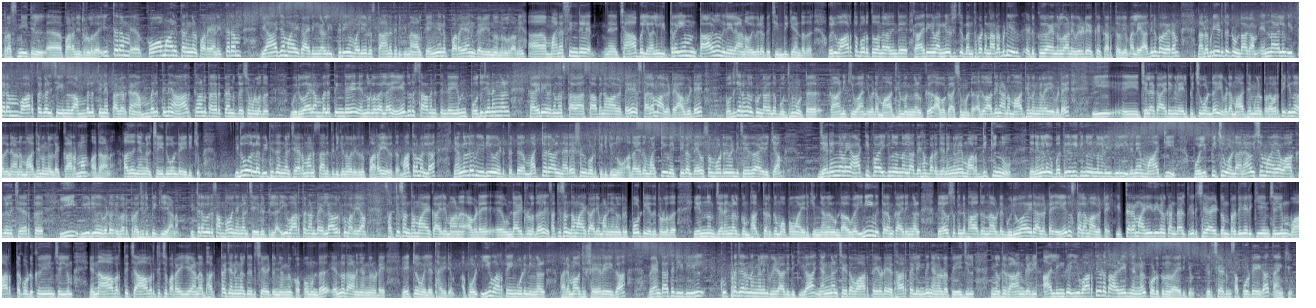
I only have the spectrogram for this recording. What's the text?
പ്രസ് മീറ്റിൽ പറഞ്ഞിട്ടുള്ളത്. ഇത്തരം കോമാളിത്തരങ്ങൾ പറയാൻ ഇത്തരം വ്യാജമായ കാര്യങ്ങൾ ഇത്രയും വലിയൊരു സ്ഥാനത്തിരിക്കുന്ന ആൾക്ക് എങ്ങനെ പറയാൻ കഴിയുന്നു എന്നുള്ളതാണ്. മനസ്സിന്റെ ചാബല്യം അല്ലെങ്കിൽ ഇത്രയും താഴ്ന്ന നിലയിലാണോ ഇവരൊക്കെ ചിന്തിക്കേണ്ടത്? ഒരു വാർത്ത പുറത്തു വന്നാൽ അതിന്റെ കാര്യങ്ങൾ അന്വേഷിച്ച് ബന്ധപ്പെട്ട നടപടി എടുക്കുക എന്നുള്ളതാണ് ഇവരുടെയൊക്കെ കർത്തവ്യം. അല്ലേ? അതിന് പകരം നടപടിയെടുത്തിട്ടുണ്ടാകാം. എന്നാലും ഇത്തരം വാർത്തകൾ ചെയ്യുന്നത് അമ്പലത്തിനെ തകർക്കാൻ അമ്പലത്തിനെ ആർക്കാണ് തകർക്കാൻ ഉദ്ദേശമുള്ളത്? ഗുരുവായൂർ അമ്പലത്തിന്റെ എന്നുള്ളതല്ല ഏതൊരു സ്ഥാപനത്തിന്റെയും പൊതുജനങ്ങൾ കയറി ഇറങ്ങുന്ന സ്ഥാപനമാകട്ടെ സ്ഥലമാകട്ടെ അവിടെ പൊതുജനങ്ങൾക്കുണ്ടാകുന്ന ബുദ്ധിമുട്ട് കാണിക്കുവാൻ ഇവിടെ മാധ്യമങ്ങൾക്ക് അവകാശമുണ്ട്. അത് അതിനാണ് മാധ്യമങ്ങളെ ഇവിടെ ഈ ചില കാര്യങ്ങൾ ഏൽപ്പിച്ചുകൊണ്ട് ഇവിടെ മാധ്യമങ്ങൾ പ്രവർത്തിക്കുന്നത്. അതിനാണ് മാധ്യമങ്ങളുടെ കർമ്മം അതാണ്. അത് ഞങ്ങൾ ചെയ്തുകൊണ്ടേയിരിക്കും. ഇതുപോലുള്ള വിഡിതങ്ങൾ ചെയർമാൻ സ്ഥാനത്തിരിക്കുന്നവരിരുന്ന് പറയരുത്. മാത്രമല്ല ഞങ്ങളുടെ വീഡിയോ എടുത്തിട്ട് മറ്റൊരാൾ നരേഷൻ കൊടുത്തിരിക്കുന്നു. അതായത് മറ്റു വ്യക്തികൾ ദേവസ്വം ബോർഡിന് വേണ്ടി ചെയ്തതായിരിക്കാം. ജനങ്ങളെ ആട്ടിപ്പായിക്കുന്നു എന്നല്ല അദ്ദേഹം പറഞ്ഞു ജനങ്ങളെ മർദ്ദിക്കുന്നു ജനങ്ങളെ ഉപദ്രവിക്കുന്നു എന്നുള്ള രീതിയിൽ ഇതിനെ മാറ്റി പൊലിപ്പിച്ചുകൊണ്ട് അനാവശ്യമായ വാക്കുകൾ ചേർത്ത് ഈ വീഡിയോ ഇവിടെ ഇവർ പ്രചരിപ്പിക്കുകയാണ്. ഇത്തരമൊരു സംഭവം ഞങ്ങൾ ചെയ്തിട്ടില്ല. ഈ വാർത്ത കണ്ട എല്ലാവർക്കും അറിയാം സത്യസന്ധമായ കാര്യമാണ് അവിടെ ഉണ്ടായിട്ടുള്ളത്. സത്യസന്ധമായ കാര്യമാണ് ഞങ്ങൾ റിപ്പോർട്ട് ചെയ്തിട്ടുള്ളത്. എന്നും ജനങ്ങൾക്കും ഭക്തർക്കും ഒപ്പമായിരിക്കും ഞങ്ങൾ ഉണ്ടാവുക. ഇനിയും ഇത്തരം കാര്യങ്ങൾ ദേവസ്വത്തിന്റെ ഭാഗത്തു നിന്ന് അവിടെ ഗുരുവായൂരാകട്ടെ ഏത് സ്ഥലമാകട്ടെ ഇത്തരം അനീതികൾ കണ്ടാൽ തീർച്ചയായിട്ടും പ്രതികരിക്കുകയും ചെയ്യും വാർത്ത കൊടുക്കുകയും ചെയ്യും എന്ന് ആവർത്തിച്ച് ആവർത്തിച്ച് പറയുകയാണ് ഭക്തജനങ്ങൾ തീർച്ചയായിട്ടും ഞങ്ങൾക്കൊപ്പമുണ്ട് എന്നതാണ് ഞങ്ങളുടെ ഏറ്റവും വലിയ ധൈര്യം. അപ്പോൾ ഈ വാർത്തയും കൂടി നിങ്ങൾ പരമാവധി ഷെയർ ചെയ്യുക. വേണ്ടാത്ത രീതിയിൽ കുപ്രചരണങ്ങളിൽ വീഴാതിരിക്കുക. ഞങ്ങൾ ചെയ്ത വാർത്തയുടെ യഥാർത്ഥ ലിങ്ക് ഞങ്ങളുടെ പേജിൽ നിങ്ങൾക്ക് കാണാൻ കഴിയും. ആ ലിങ്ക് ഈ വാർത്തയുടെ താഴെയും ഞങ്ങൾ കൊടുക്കുന്നതായിരിക്കും. തീർച്ചയായിട്ടും സപ്പോർട്ട് ചെയ്യുക. താങ്ക്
